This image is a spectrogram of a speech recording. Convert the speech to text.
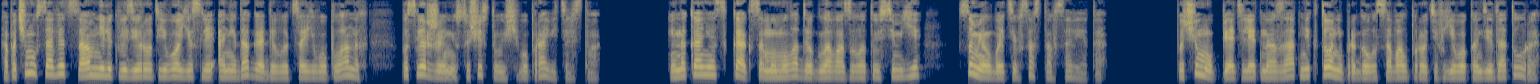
А почему Совет сам не ликвидирует его, если они догадываются о его планах по свержению существующего правительства? И, наконец, как самый молодой глава золотой семьи сумел войти в состав Совета? Почему пять лет назад никто не проголосовал против его кандидатуры,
